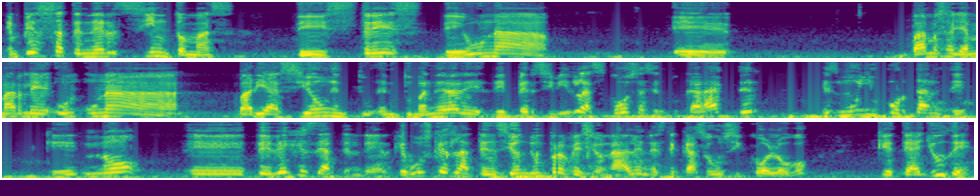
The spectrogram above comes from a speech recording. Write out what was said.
empiezas a tener síntomas de estrés, de una, eh, vamos a llamarle una variación en tu, manera de, de percibir las cosas, en tu carácter, es muy importante que no eh, te dejes de atender, que busques la atención de un profesional, en este caso un psicólogo, que te ayude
